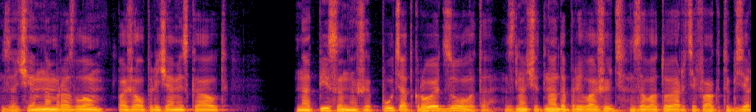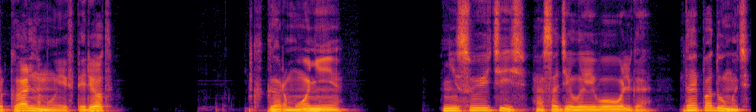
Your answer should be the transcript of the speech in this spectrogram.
«Зачем нам разлом?» – пожал плечами скаут. Написано же, путь откроет золото. Значит, надо приложить золотой артефакт к зеркальному и вперед. К гармонии. Не суетись, осадила его Ольга. Дай подумать.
